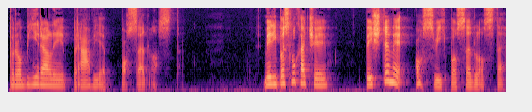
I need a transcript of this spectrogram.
probírali právě posedlost. Milí posluchači, pište mi o svých posedlostech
